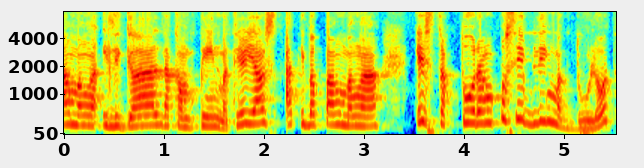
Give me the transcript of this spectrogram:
ang mga illegal na campaign materials at iba pang mga estrukturang posibleng magdulot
